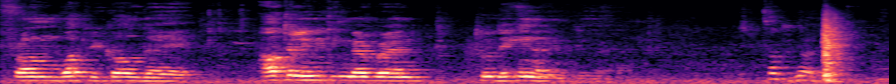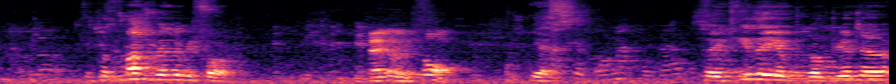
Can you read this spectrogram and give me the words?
from what we call the outer limiting membrane to the inner limiting membrane. It's not good. It was much better before. Better before. Yes. So it's either your computer.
